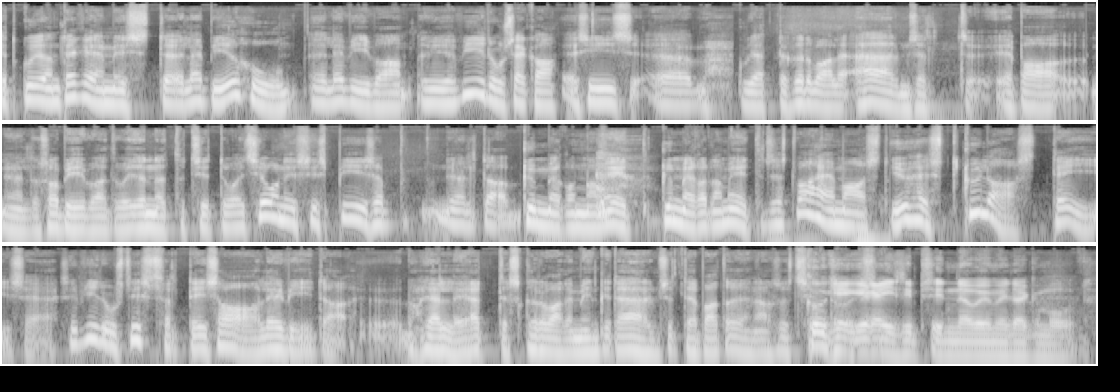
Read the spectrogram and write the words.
et kui on tegemist läbi õhu leviva viirusega, siis äh, kui jätta kõrvale äärmiselt eba nii-öelda sobivad või õnnetud situatsioonid, siis piisab nii-öelda kümmekonna meet-, kümmekonna meetrisest vahemaast ja ühest külast teise, see viirus lihtsalt ei saa levida, noh jälle jättes kõrvale mingid äärmiselt ebatõenäolised kui keegi reisib sinna või midagi muud?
